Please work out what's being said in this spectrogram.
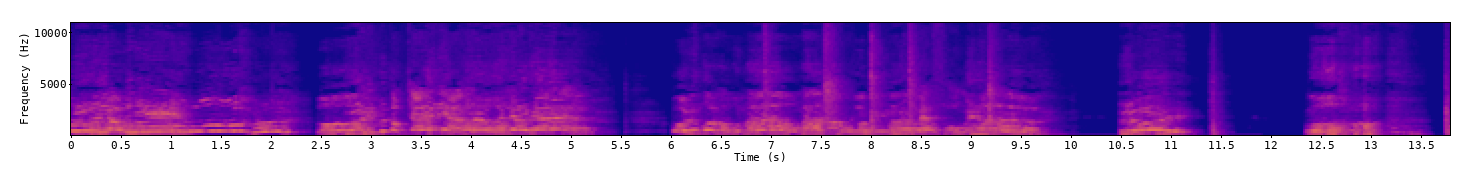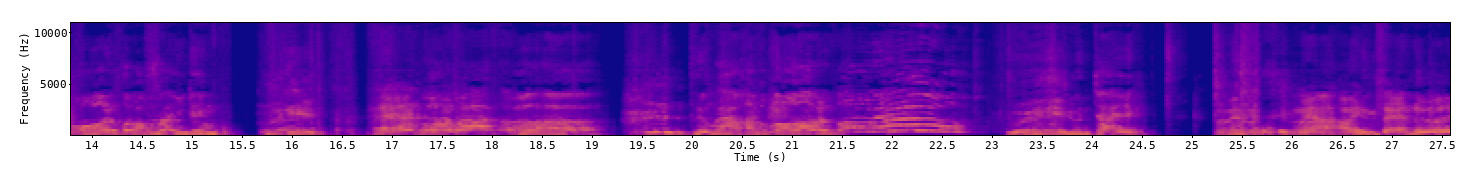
เฮ้ย เอาดีโอ้เฮ้ยตกใจแล้วเนี่ยทำไมมันขึ้นเร็วแท้โอ้ทุกคนขอบคุณมาก ขอบคุณมากครับจริงๆแปดสองเลยนะ เฮ้ย โอ้โหทุกคนขอบคุณมากจริงเฮ้ยแทนๆเจอปะเออ ถึงแล้วครับทุกคนถึงบ้านแล้วเฮ้ยชื่นใจ มันไม่มันจะถึงไหมอะ เอาให้ถึงแสนเลย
